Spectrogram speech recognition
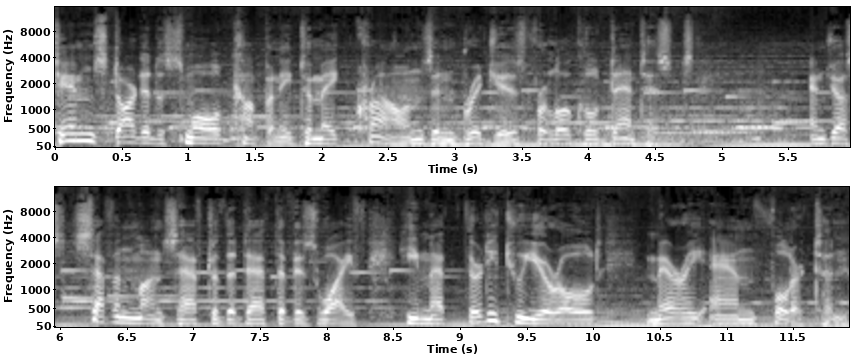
Tim started a small company to make crowns and bridges for local dentists. And just seven months after the death of his wife, he met 32 year old Mary Ann Fullerton.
